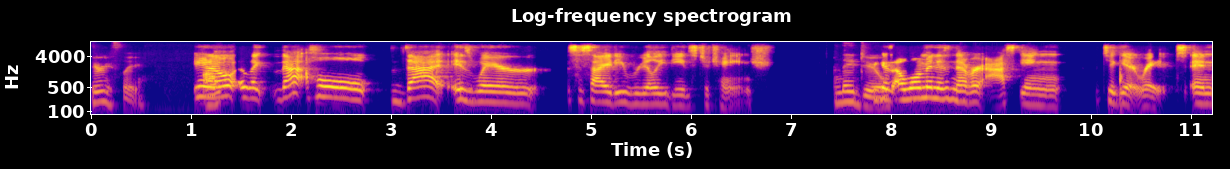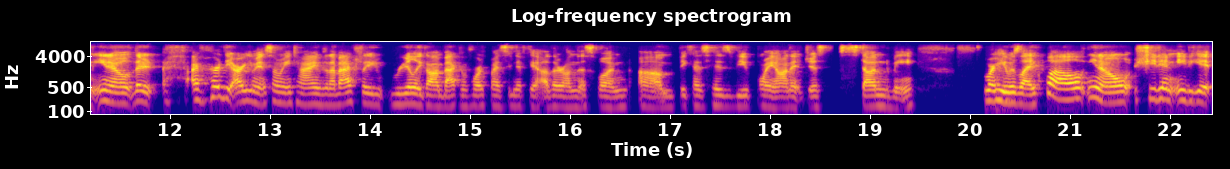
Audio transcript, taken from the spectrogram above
Seriously. You know like that whole that is where society really needs to change. They do. Because a woman is never asking to get raped. And you know, there I've heard the argument so many times, and I've actually really gone back and forth with my significant other on this one um, because his viewpoint on it just stunned me. Where he was like, "Well, you know, she didn't need to get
